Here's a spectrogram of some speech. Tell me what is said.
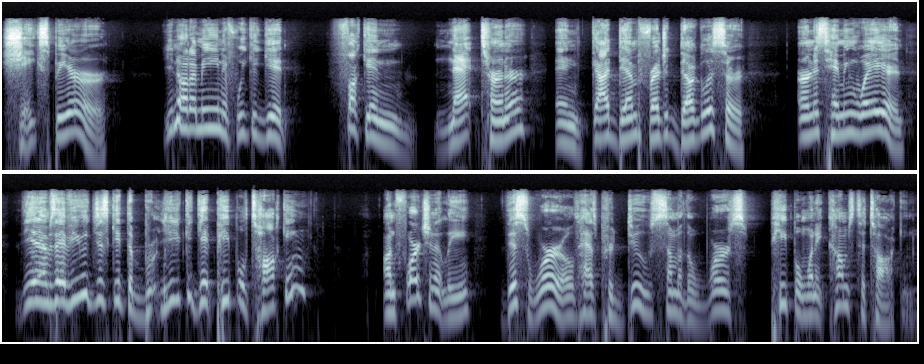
Shakespeare, or you know what I mean? If we could get fucking Nat Turner and goddamn Frederick Douglass or Ernest Hemingway or you know what I'm saying? If you could just get the you could get people talking. Unfortunately, this world has produced some of the worst people when it comes to talking.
